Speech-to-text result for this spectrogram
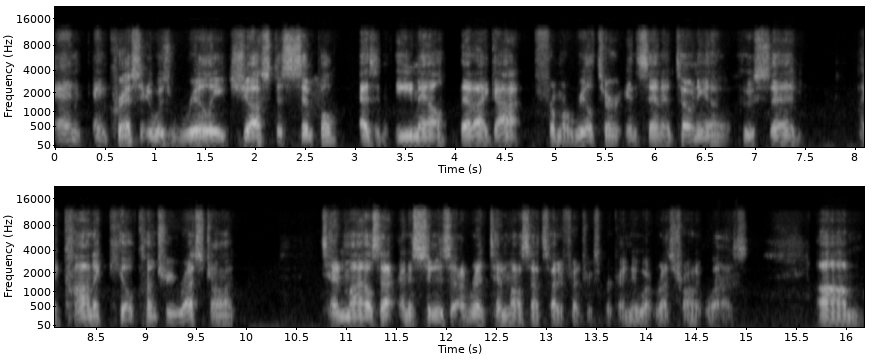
And and Chris, it was really just as simple as an email that I got from a realtor in San Antonio who said, iconic hill country restaurant, 10 miles out. And as soon as I read 10 miles outside of Fredericksburg, I knew what restaurant it was. Um,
